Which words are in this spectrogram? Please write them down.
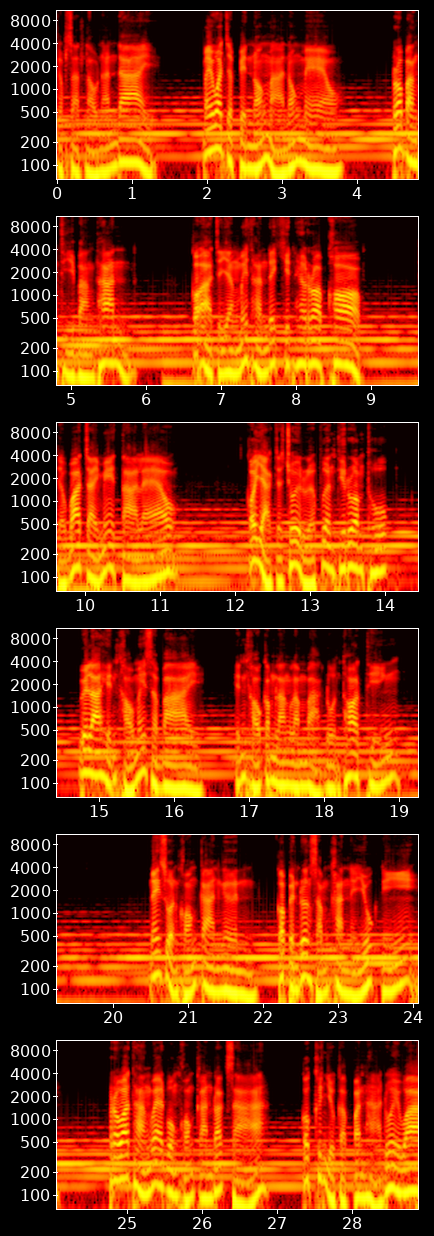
กับสัตว์เหล่านั้นได้ ไม่ว่าจะเป็นน้องหมาน้องแมว เพราะบางทีบางท่าน ก็อาจจะยังไม่ทันได้คิดให้รอบคอบ แต่ว่าใจเมตตาแล้ว ก็อยากจะช่วยเหลือเพื่อนที่ร่วมทุกข์ เวลาเห็นเขาไม่สบาย เห็นเขากำลังลำบากโดนทอดทิ้ง ในส่วนของการเงินก็เป็นเรื่องสำคัญในยุคนี้ เพราะว่าทางแวดวงของการรักษา ก็ขึ้นอยู่กับปัญหาด้วยว่า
